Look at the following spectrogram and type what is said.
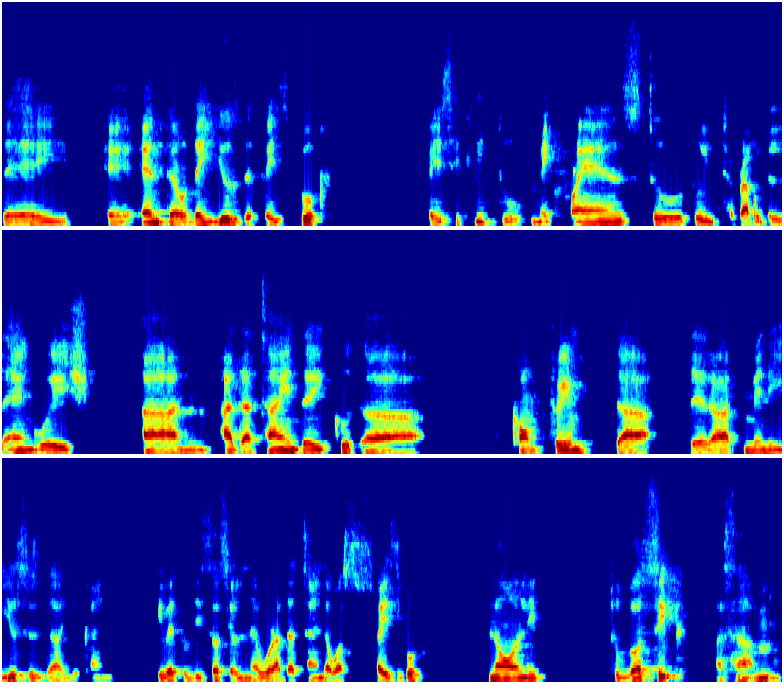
they uh, enter they use the Facebook basically to make friends, to to interact with the language, and at that time they could uh, confirm that there are many uses that you can give it to the social network at that time that was Facebook, not only to gossip, as um,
